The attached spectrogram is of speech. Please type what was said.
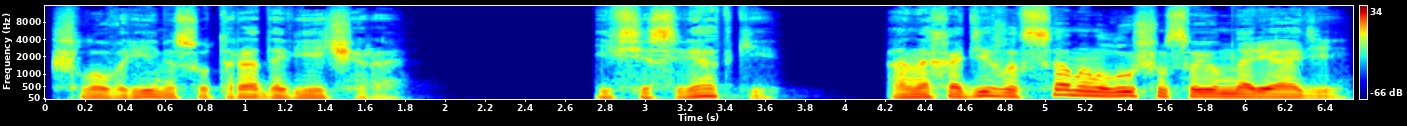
шло время с утра до вечера. И все святки она ходила в самом лучшем своем наряде,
